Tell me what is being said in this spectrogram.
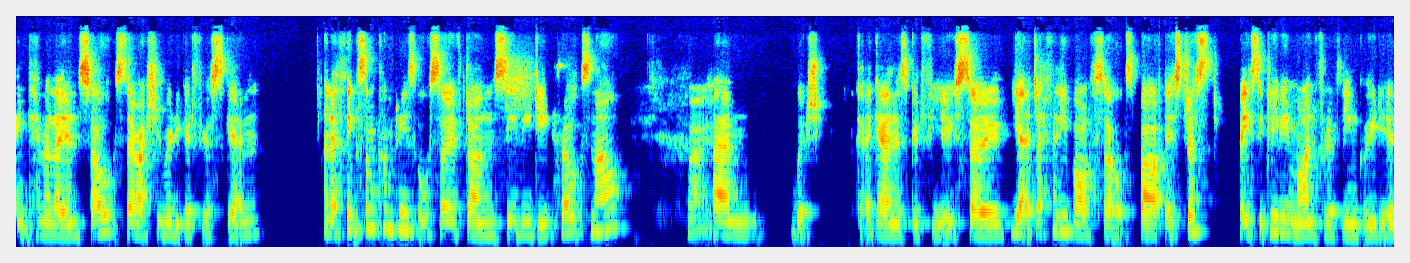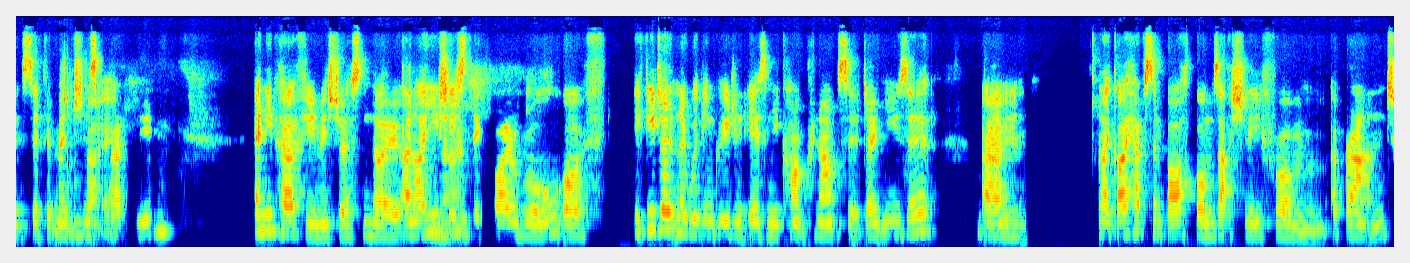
pink Himalayan salts. They're actually really good for your skin. And I think some companies also have done CBD salts now, Right. um, which again is good for you. So yeah, definitely bath salts, but it's just basically be mindful of the ingredients. If it mentions Right. perfume, any perfume is just no. And I usually No. stick by a rule of if you don't know what the ingredient is and you can't pronounce it, don't use it. right. Um, like I have some bath bombs actually from a brand,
